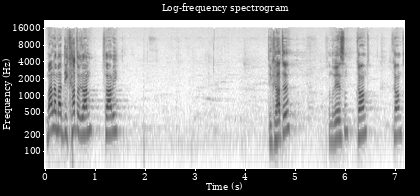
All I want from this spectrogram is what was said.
mal mal die Karte ran, Fabi. Die Karte von Dresden, kommt, kommt.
